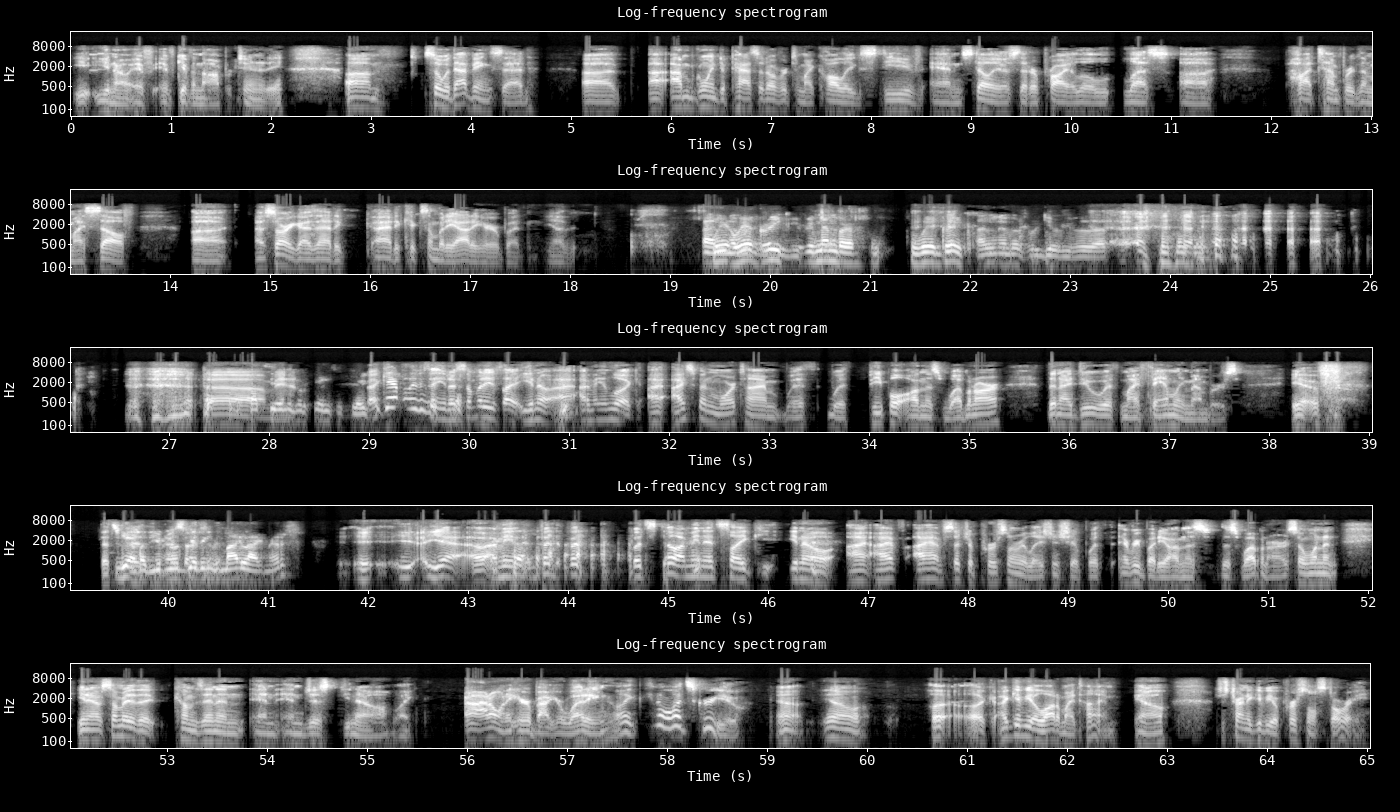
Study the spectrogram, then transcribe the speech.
you, you know, if if given the opportunity. Um, so with that being said, uh, I'm going to pass it over to my colleagues Steve and Stelios that are probably a little less uh, hot-tempered than myself. Uh, uh, sorry, guys, I had to I had to kick somebody out of here, but you know. we we Greek. Remember, we agree. I'll never forgive you for that. uh, man. I can't believe that you know somebody's like you know I, I mean look I, I spend more time with with people on this webinar than I do with my family members. Yeah, that's yeah, but you're you know, not getting the myliners yeah, uh, I mean, but but but still, I mean, it's like you know, I I've I have such a personal relationship with everybody on this this webinar. So when you know somebody that comes in and and and just you know like I don't want to hear about your wedding, like you know what, screw you. Yeah, you know, look, I give you a lot of my time. You know, just trying to give you a personal story.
